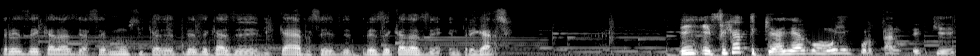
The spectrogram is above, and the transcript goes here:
tres décadas de hacer música, de tres décadas de dedicarse, de tres décadas de entregarse. Y, y fíjate que hay algo muy importante que,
